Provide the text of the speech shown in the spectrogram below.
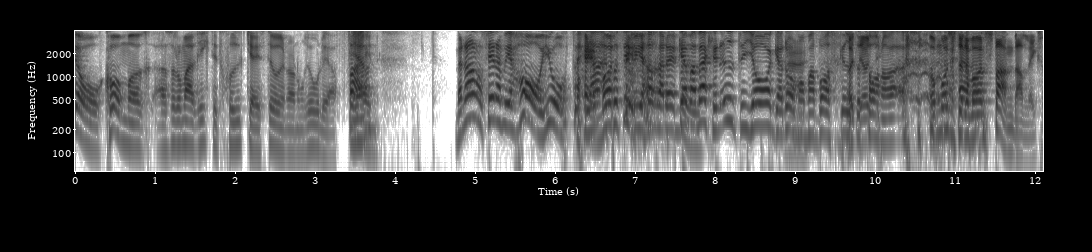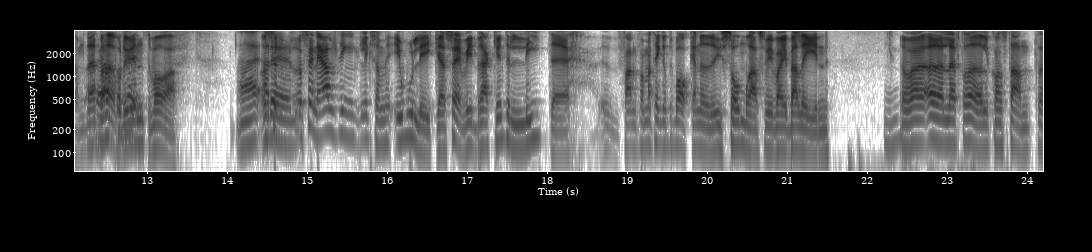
Då kommer alltså de här riktigt sjuka historierna och de roliga. Fine. Ja. Men å andra sidan, vi har gjort det. Ja, Måste precis. vi göra det Ska nu? man verkligen ut och jaga dem om man bara ska ut och ta några... Och måste det vara en standard liksom. Det behöver det ju precis. inte vara. Nej, Och ja, sen, det... och sen är allting liksom olika. Så vi drack ju inte lite. Fan, för man tänker tillbaka nu, i somras vi var i Berlin. Mm. Det var öl efter öl, konstant eh,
